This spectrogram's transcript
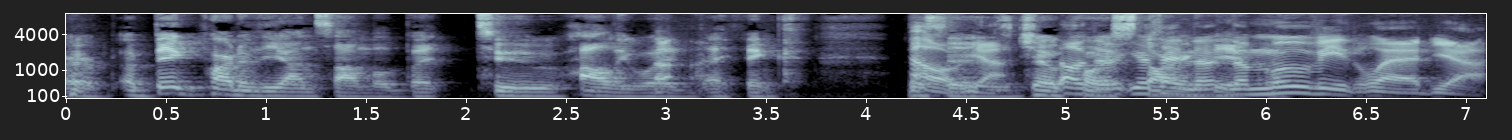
are a big part of the ensemble. But to Hollywood, I think this oh is yeah, Joe oh, the- you're saying the, the movie led, yeah.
